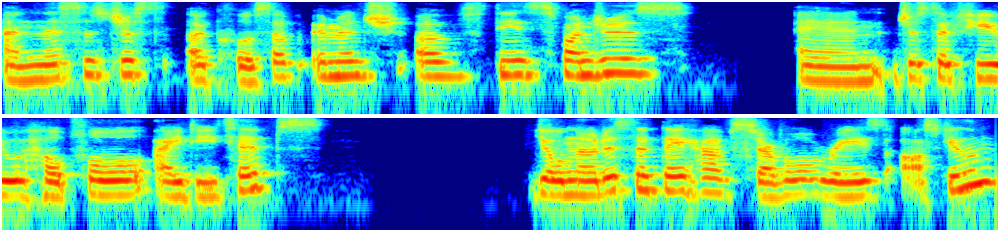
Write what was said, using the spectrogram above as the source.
And this is just a close-up image of these sponges and just a few helpful ID tips. You'll notice that they have several raised osculum.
